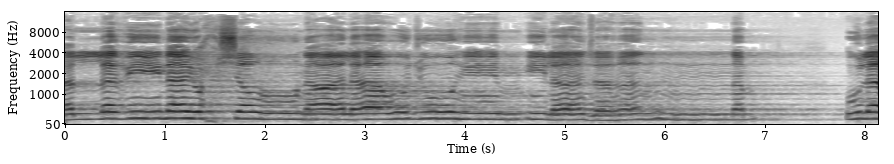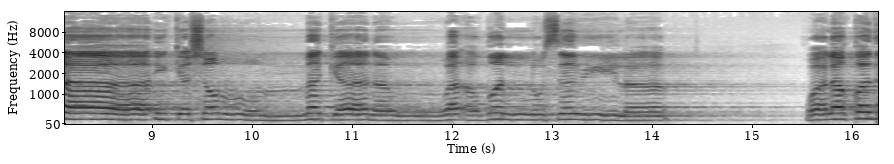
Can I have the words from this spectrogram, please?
الذين يحشرون على وجوههم إلى جهنم. أولئك شر مكانا وأضل سبيلا. ولقد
